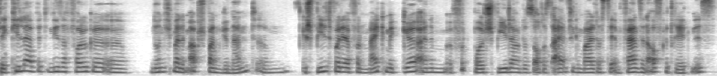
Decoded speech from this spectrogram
der Killer wird in dieser Folge äh, noch nicht mal im Abspann genannt. Ähm, gespielt wurde er von Mike McGurr, einem Footballspieler, und das ist auch das einzige Mal, dass der im Fernsehen aufgetreten ist.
